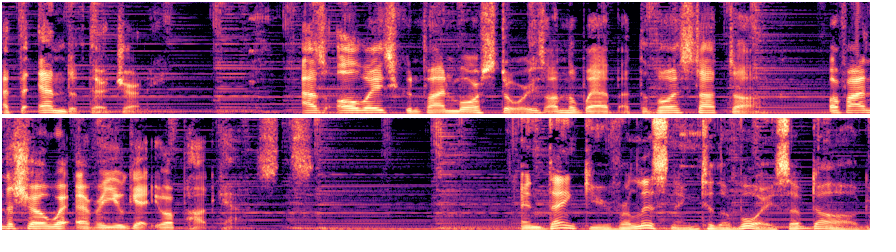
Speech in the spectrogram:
at the end of their journey. As always, you can find more stories on the web at thevoice.dog or find the show wherever you get your podcasts. And thank you for listening to The Voice of Dog.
